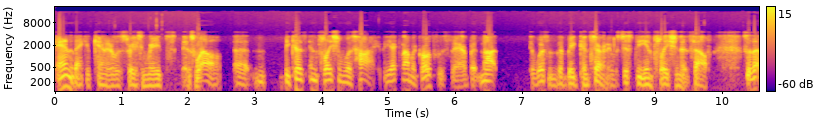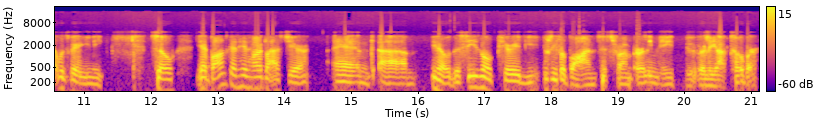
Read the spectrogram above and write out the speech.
and the Bank of Canada was raising rates as well uh, because inflation was high. The economic growth was there, but not it wasn't the big concern. It was just the inflation itself. So that was very unique. So yeah, bonds got hit hard last year, and um, you know the seasonal period usually for bonds is from early May to early October.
